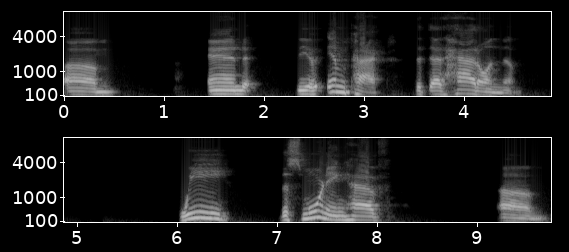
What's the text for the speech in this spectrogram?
um, and the impact that that had on them. We this morning have um,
